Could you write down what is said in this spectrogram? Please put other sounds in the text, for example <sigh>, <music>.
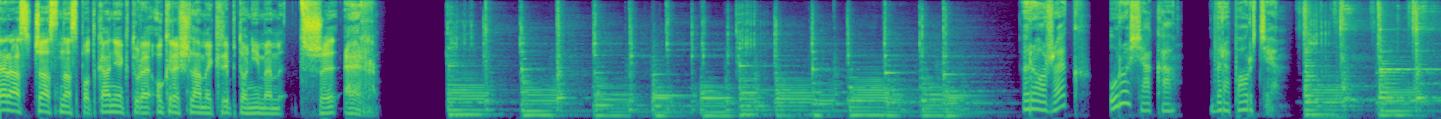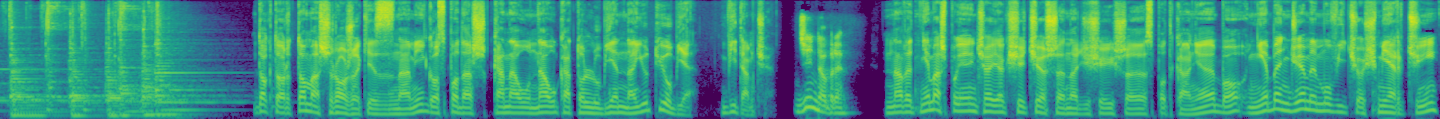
Teraz czas na spotkanie, które określamy kryptonimem 3R. Rożek Urosiaka w raporcie. Doktor Tomasz Rożek jest z nami, gospodarz kanału Nauka to Lubię na YouTubie. Witam cię. Dzień dobry. Nawet nie masz pojęcia, jak się cieszę na dzisiejsze spotkanie, bo nie będziemy mówić o śmierci,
